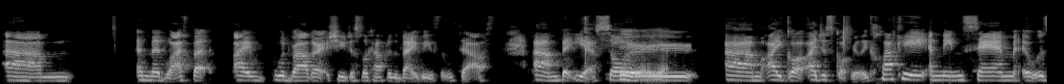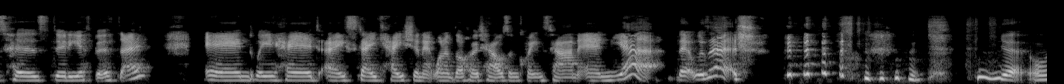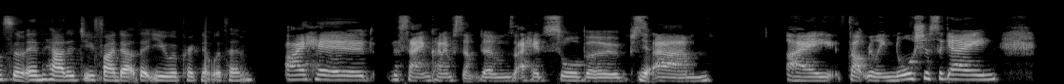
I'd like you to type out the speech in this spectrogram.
um a midwife, but I would rather actually just look after the babies themselves. Um but yeah, so yeah, yeah um, I got, I just got really clucky. And then Sam, it was his 30th birthday and we had a staycation at one of the hotels in Queenstown. And yeah, that was it. yeah, awesome. And how did you find out that you were pregnant with him? I had the same kind of symptoms. I had sore boobs. Yeah. Um, I felt really nauseous again.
